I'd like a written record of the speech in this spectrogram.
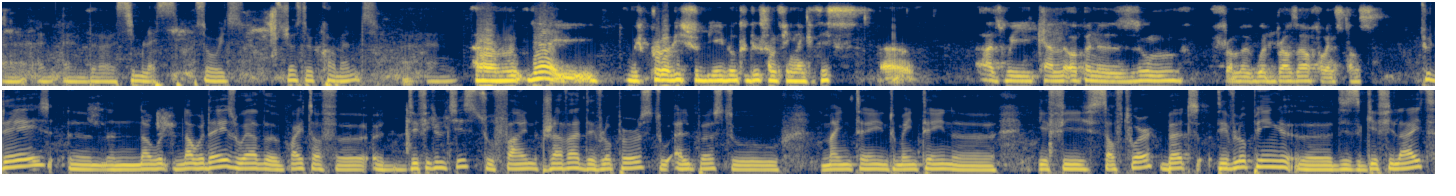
uh, and, and uh, seamless. So it's, just a comment. Uh, and um, yeah, we probably should be able to do something like this as we can open a Zoom from a web browser, for instance. Today, uh, now, nowadays, we have uh, quite of uh, difficulties to find Java developers to help us to maintain to maintain uh, Gephi software. But developing uh, this Gephi Lite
